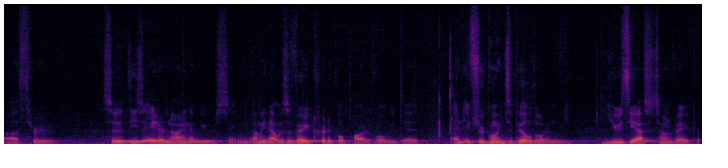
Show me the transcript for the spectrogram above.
uh, through to these eight or nine that we were seeing. I mean, that was a very critical part of what we did. And if you're going to build one, use the acetone vapor.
